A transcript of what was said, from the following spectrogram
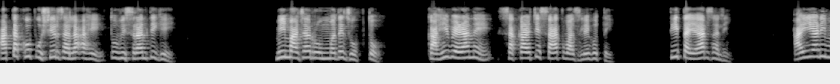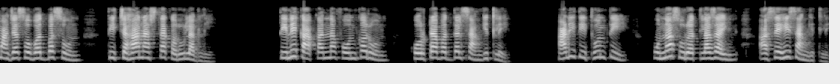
आता खूप उशीर झाला आहे तू विश्रांती घे. मी माझ्या रूममध्ये झोपतो. काही वेळाने सकाळचे सात वाजले होते. ती तयार झाली. आई आणि माझ्यासोबत बसून ती चहा नाश्ता करू लागली. तिने काकांना फोन करून कोर्टाबद्दल सांगितले आणि तिथून ती पुन्हा सुरतला जाईल असेही सांगितले.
